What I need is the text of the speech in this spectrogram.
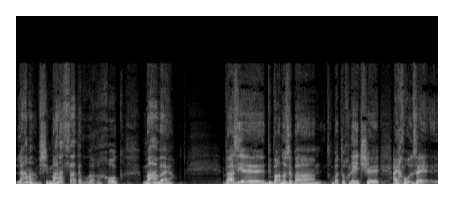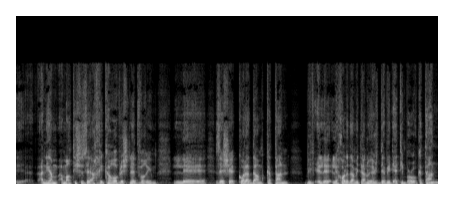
למה? בשביל מה נסעת כל כך רחוק? מה הבעיה? ואז אה, דיברנו על זה בתוכנית, שזה, אני אמ- אמרתי שזה הכי קרוב לשני דברים. לזה שכל אדם קטן, לכל אדם מאיתנו יש דויד אטינבורו קטן,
